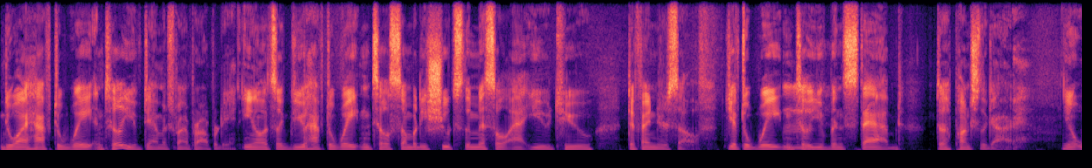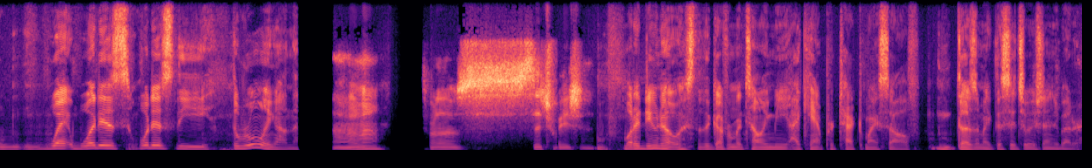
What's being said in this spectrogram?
Do I have to wait until you've damaged my property? You know, it's like, do you have to wait until somebody shoots the missile at you to defend yourself? Do you have to wait mm-hmm. until you've been stabbed to punch the guy? You know, what what is what is the the ruling on that? I don't know. It's one of those situations. What I do know is that the government telling me I can't protect myself doesn't make the situation any better.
